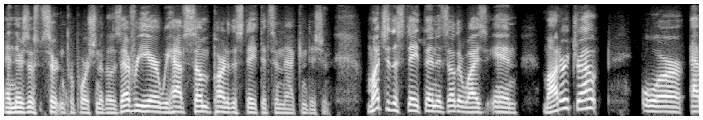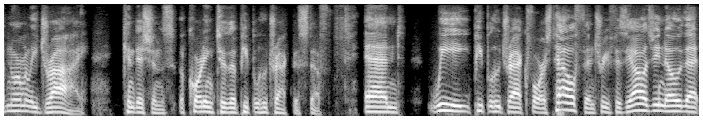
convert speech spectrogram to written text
And there's a certain proportion of those every year. We have some part of the state that's in that condition. Much of the state then is otherwise in moderate drought or abnormally dry conditions, according to the people who track this stuff. And we, people who track forest health and tree physiology, know that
